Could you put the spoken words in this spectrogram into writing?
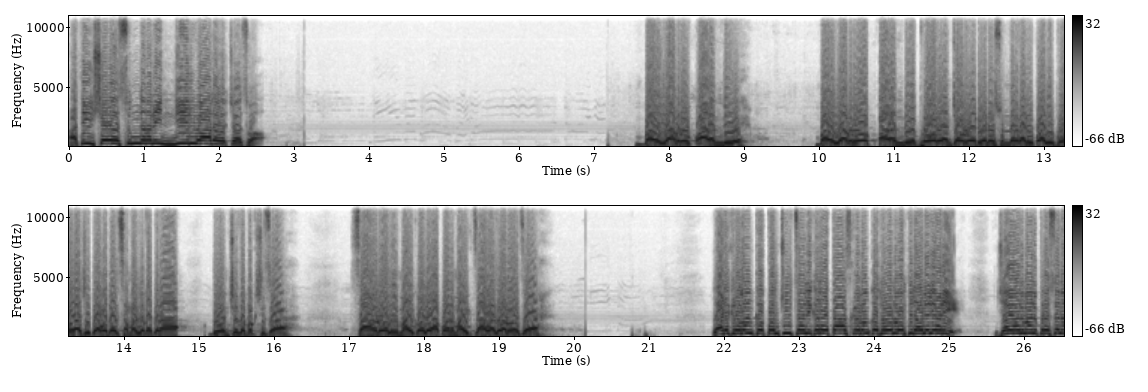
अतिशय सुंदर आणि निर्वाद वर्चस्व. बैजा ग्रुप आळंदी. बैजा ग्रुप आळंदी भोर यांच्यावर या ठिकाणी सुंदर गाडी पाहिली. भोराची त्याबद्दल समाजकातना दोनशेचा बक्षीस आहे. साऊंडवाले माईकवाले आपण माईकचा आवाज वाढवायचा गाडी क्रमांक पंचवीस चा निकाल आहे. तास क्रमांक दोन वरती धावलेली गाडी. जय हनुमान प्रसन्न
